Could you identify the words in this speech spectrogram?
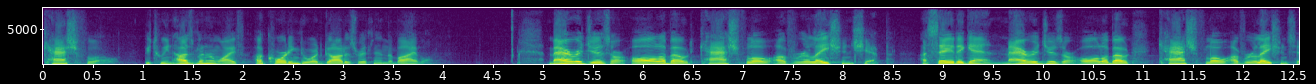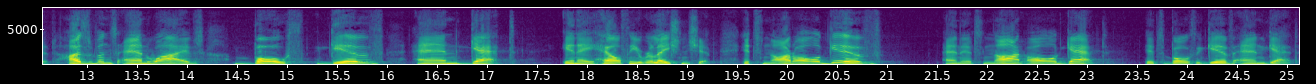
cash flow between husband and wife according to what God has written in the Bible. Marriages are all about cash flow of relationship. I say it again marriages are all about cash flow of relationships. Husbands and wives both give and get in a healthy relationship. It's not all give and it's not all get, it's both give and get.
